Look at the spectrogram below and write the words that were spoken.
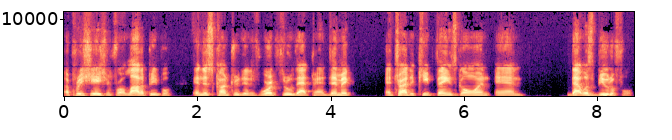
appreciation for a lot of people in this country that have worked through that pandemic and tried to keep things going. And that was beautiful.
